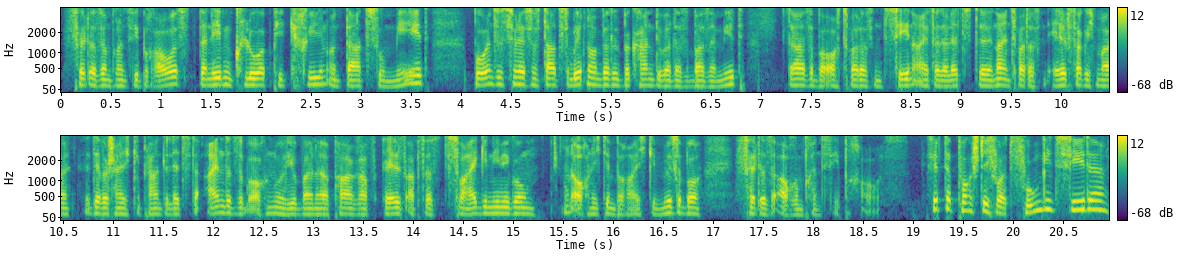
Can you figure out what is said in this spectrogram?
fällt also im Prinzip raus. Daneben Chlorpikrin und Dazumet. Bei uns ist zumindest Dazumet noch ein bisschen bekannt über das Basamid. Da ist aber auch 2010 eigentlich der letzte, nein 2011 sage ich mal, der wahrscheinlich geplante letzte Einsatz, aber auch nur hier bei einer Paragraph 11 Absatz 2 Genehmigung und auch nicht im Bereich Gemüsebau, fällt also auch im Prinzip raus. Siebter Punkt, Stichwort Fungizide.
